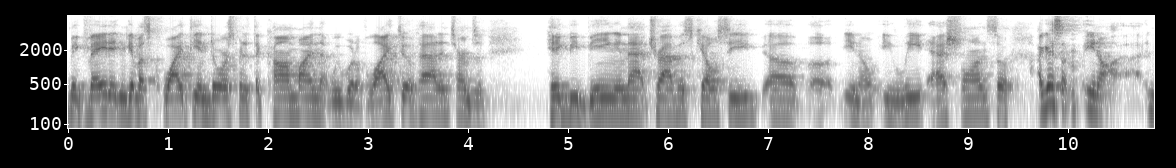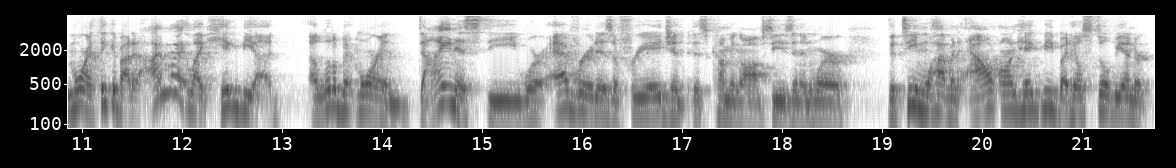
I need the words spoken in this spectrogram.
McVay didn't give us quite the endorsement at the combine that we would have liked to have had in terms of Higbee being in that Travis Kelce, uh, uh, you know, elite echelon. So I guess you know, more I think about it, I might like Higbee a, a little bit more in dynasty, wherever it is a free agent this coming off season, and where the team will have an out on Higbee, but he'll still be under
